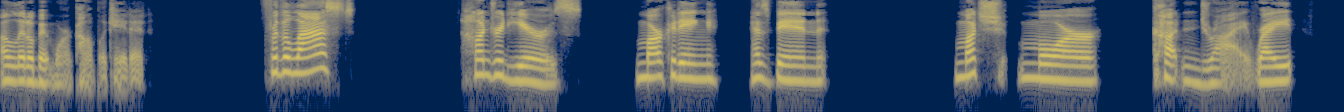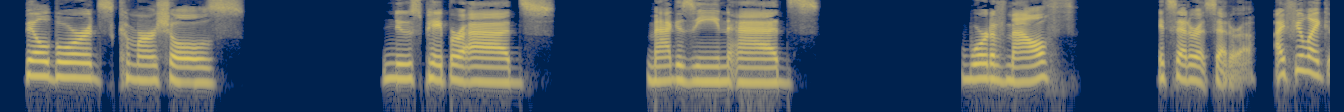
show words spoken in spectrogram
a little bit more complicated. For the last hundred years, marketing has been much more cut and dry, right? Billboards, commercials, newspaper ads, magazine ads, word of mouth, et cetera, et cetera. I feel like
